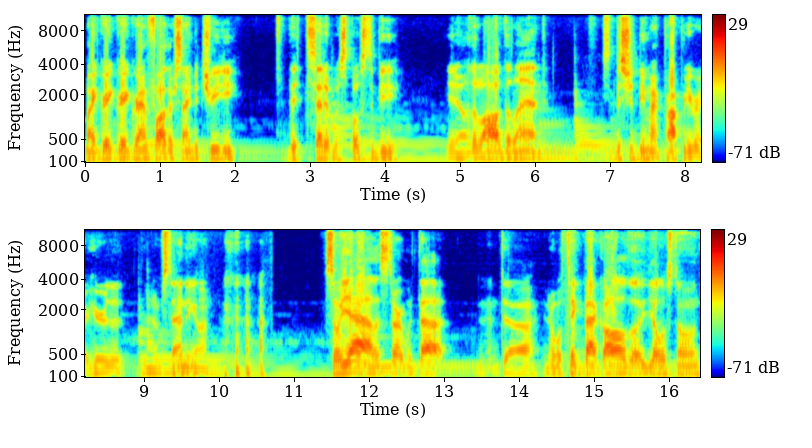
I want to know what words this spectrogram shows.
My great great grandfather signed a treaty that said it was supposed to be you know, the law of the land. This should be my property right here that you know, I'm standing on. so yeah, let's start with that. And uh, you know, we'll take back all the Yellowstone,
